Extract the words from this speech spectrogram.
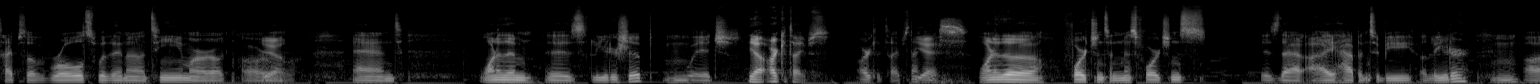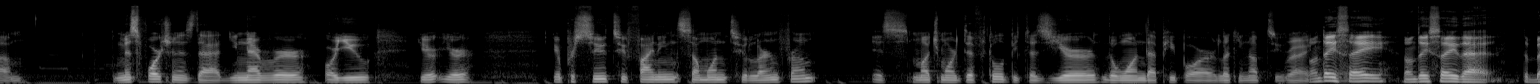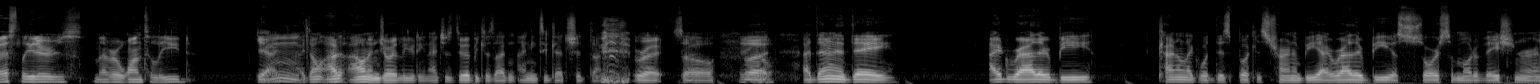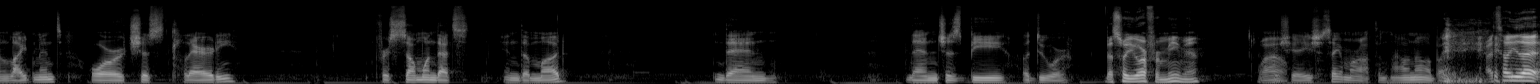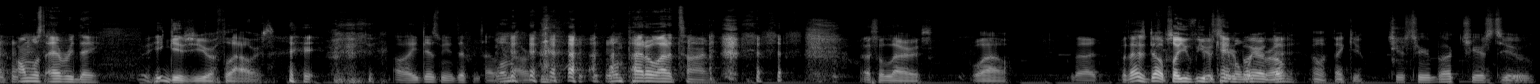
types of roles within a team or, or Yeah. and one of them is leadership, which Yeah, archetypes. archetypes. thank you. yes. One of the fortunes and misfortunes is that I happen to be a leader. Um, the misfortune is that you never, or you, your your your pursuit to finding someone to learn from is much more difficult because you're the one that people are looking up to. Right. Don't they say? Don't they say that the best leaders never want to lead? Yeah, Mm. I, I don't. I, I don't enjoy leading. I just do it because I, I need to get shit done. Right. So, There but go. at the end of the day, I'd rather be kind of like what this book is trying to be. I'd rather be a source of motivation or enlightenment or just clarity for someone that's in the mud than than just be a doer. That's what you are for me, man. Wow. Appreciate it. You should say it more often. I don't know about it. I tell you that almost every day. He gives you your flowers. oh, he gives me a different type of One- flower. One petal at a time. That's hilarious. Wow. but But that's dope. So you you became your book, aware bro. of that. Oh, thank you. cheers to your book. Cheers to too.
